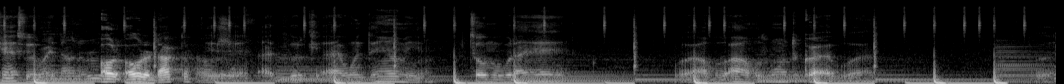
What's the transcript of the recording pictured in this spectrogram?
Right down the road. Oh, oh, the doctor. Oh, yeah. I, had to go to, Ca- I went to him and told me what I had. Well, I almost, I almost wanted to cry, boy. But,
